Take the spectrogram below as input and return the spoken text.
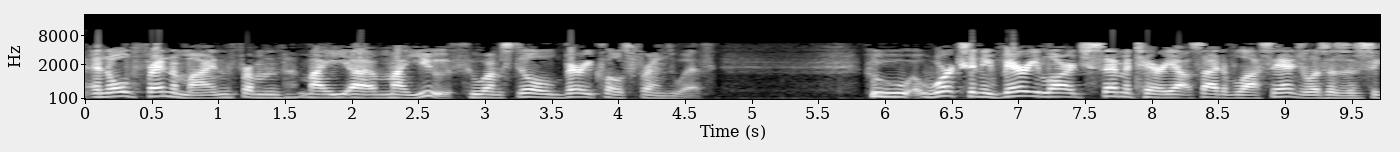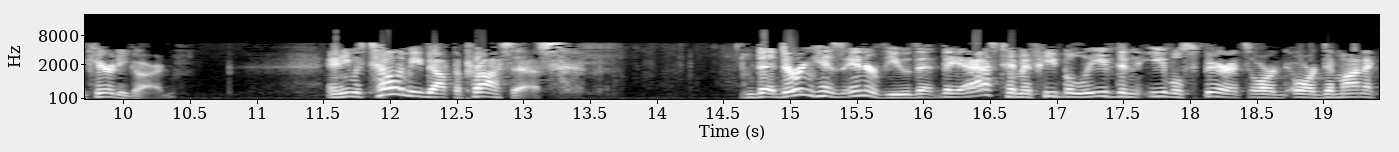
an old friend of mine from my uh, my youth, who I'm still very close friends with who works in a very large cemetery outside of Los Angeles as a security guard. And he was telling me about the process. That during his interview, that they asked him if he believed in evil spirits or or demonic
